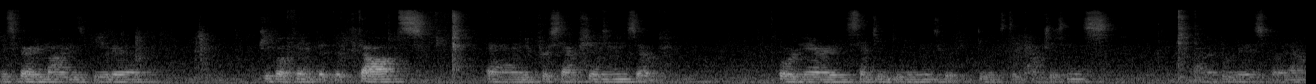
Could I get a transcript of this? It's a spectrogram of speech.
this very mind is Buddha. People think that the thoughts and perceptions of ordinary sentient beings with dualistic consciousness are Buddhas, but um,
